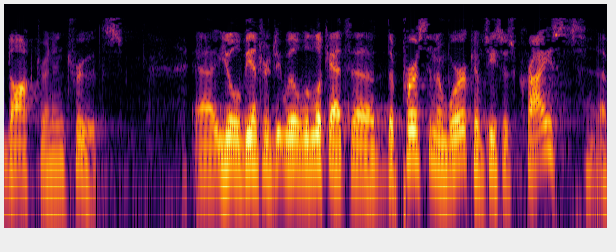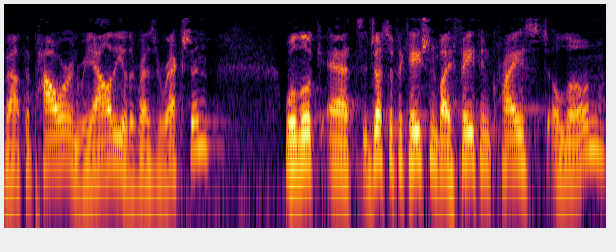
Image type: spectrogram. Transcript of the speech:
doctrine and truths. Uh, you'll be introdu- we'll look at uh, the person and work of Jesus Christ, about the power and reality of the resurrection. We'll look at justification by faith in Christ alone.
